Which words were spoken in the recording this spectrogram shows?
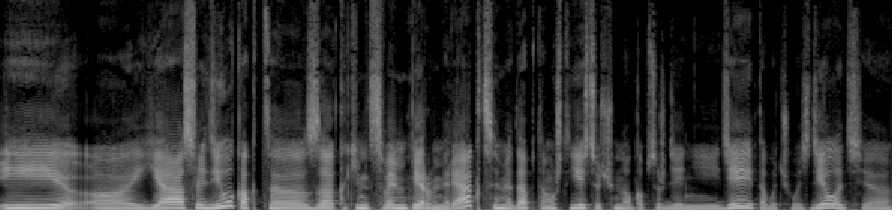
И э, я следила как-то за какими-то своими первыми реакциями, да, потому что есть очень много обсуждений идей, того, чего сделать. Э,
